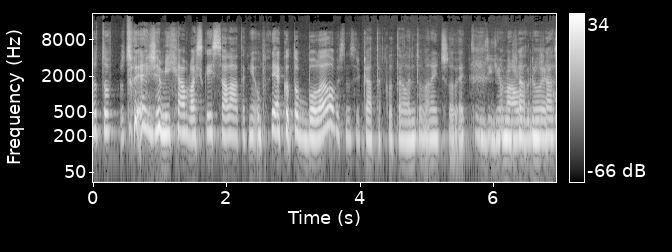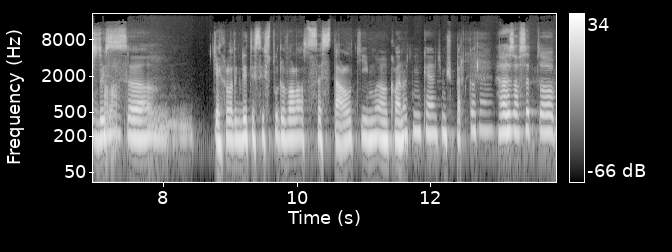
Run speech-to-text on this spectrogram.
No to, to je, že míchám vlašský salát, tak mě úplně jako to bolelo, protože jsem si říkala, takhle talentovaný člověk. Chci říct, že málo kdo míchá z eh, těch let, kdy ty jsi studovala, se stal tím eh, klenotníkem, tím šperkařem? Hele, zase to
